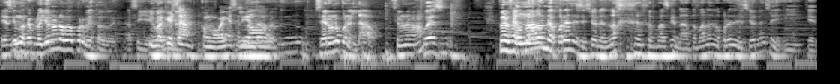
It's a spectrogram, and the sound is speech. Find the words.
es que, por ejemplo, yo no lo veo por metas, güey. Así. Igual que una- Sam, como vaya saliendo. No. Ser uno con el dado. Sí, uno, ¿no? pues Pero, o sea, tomar no- las mejores decisiones, ¿no? Más que nada, tomar las mejores decisiones y, y que.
